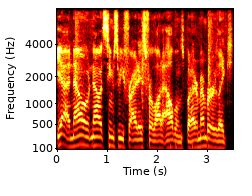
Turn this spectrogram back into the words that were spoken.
Yeah, now now it seems to be Fridays for a lot of albums. But I remember like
